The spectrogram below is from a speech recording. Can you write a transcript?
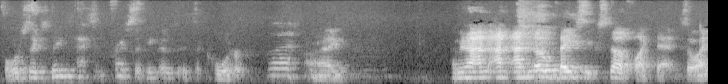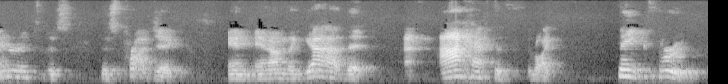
Four sixteenths. That's impressive. He knows it's a quarter. All right. I mean, I, I, I know basic stuff like that. So I enter into this this project, and and I'm the guy that I have to like think through.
